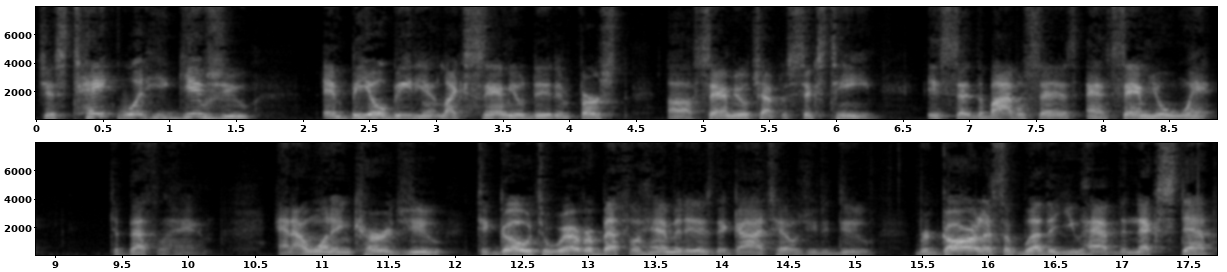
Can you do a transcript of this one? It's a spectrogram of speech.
just take what He gives you and be obedient, like Samuel did in First uh, Samuel chapter 16, it said the Bible says, and Samuel went to Bethlehem. And I want to encourage you to go to wherever Bethlehem it is that God tells you to do, regardless of whether you have the next step,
